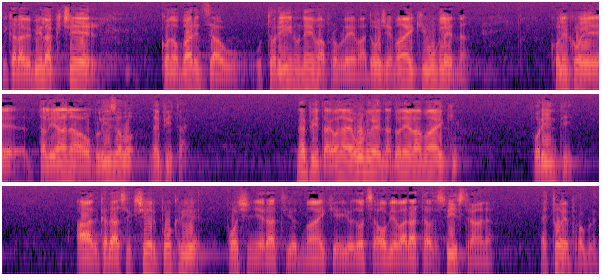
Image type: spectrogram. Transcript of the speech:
i kada bi bila kćer konobarica u, u Torinu nema problema dođe majki ugledna koliko je Italijana oblizalo, ne pitaj. Ne pitaj, ona je ugledna, donijela majki porinti. A kada se kćer pokrije, počinje rati od majke i od oca, objava rata sa svih strana. E to je problem.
